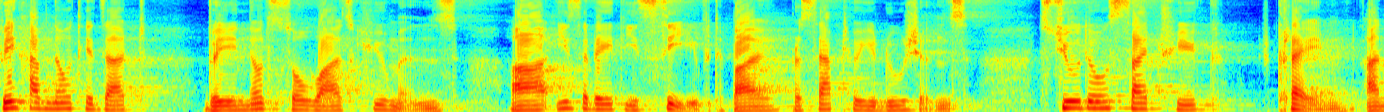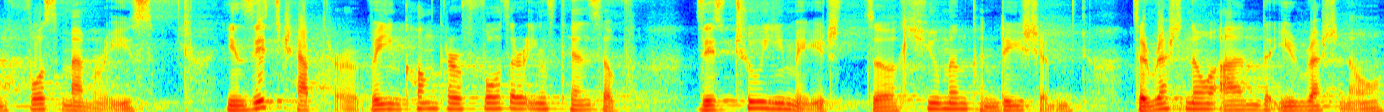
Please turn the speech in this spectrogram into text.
We have noted that we not so wise humans are easily deceived by perceptual illusions, pseudo-psychic claim, and false memories. In this chapter, we encounter further instances of these two images, the human condition the rational and irrational,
